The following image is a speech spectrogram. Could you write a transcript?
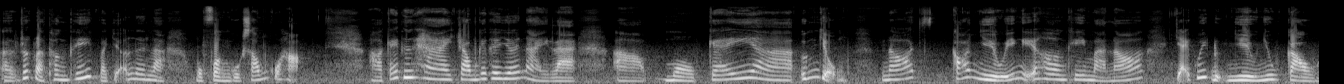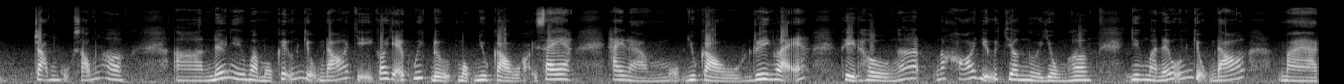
à, rất là thân thiết và trở nên là một phần cuộc sống của họ. À, cái thứ hai trong cái thế giới này là à, một cái à, ứng dụng nó có nhiều ý nghĩa hơn khi mà nó giải quyết được nhiều nhu cầu trong cuộc sống hơn. À, nếu như mà một cái ứng dụng đó chỉ có giải quyết được một nhu cầu gọi xe hay là một nhu cầu riêng lẻ thì thường á, nó khó giữ chân người dùng hơn. Nhưng mà nếu ứng dụng đó mà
